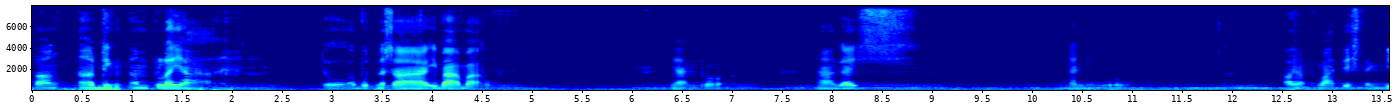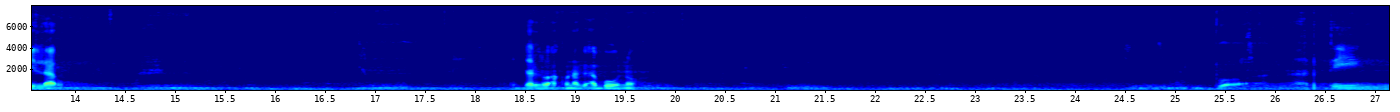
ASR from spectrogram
ang ating amplaya. Ito, abot na sa ibabaw. Yan po. Ah, guys. Tingnan nyo po. Ay, ang kamatis nagdilaw. Dalawa ako nag-abono. po ating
